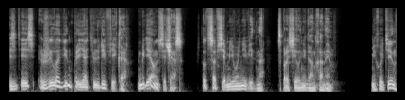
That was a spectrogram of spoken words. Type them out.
Здесь жил один приятель Рефика. Где он сейчас? Что-то совсем его не видно, спросил Ниган Ханым. Михутин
